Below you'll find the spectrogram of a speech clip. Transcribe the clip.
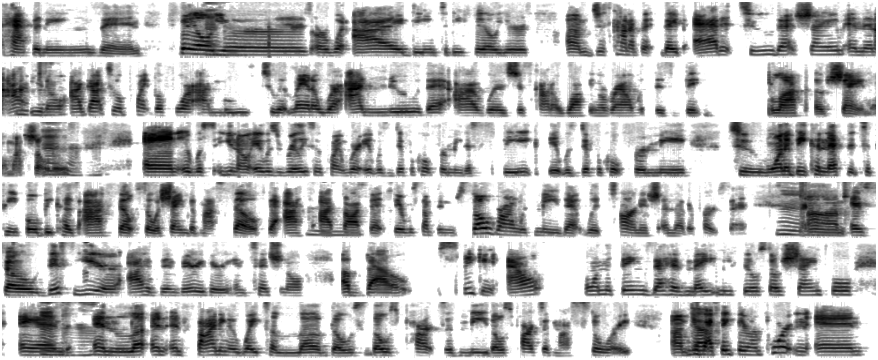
happenings and failures mm-hmm. or what I deem to be failures. Um, just kind of they've added to that shame and then i mm-hmm. you know i got to a point before i moved to atlanta where i knew that i was just kind of walking around with this big block of shame on my shoulders. Mm-hmm. And it was, you know, it was really to the point where it was difficult for me to speak. It was difficult for me to want to be connected to people because I felt so ashamed of myself that I, mm. I thought that there was something so wrong with me that would tarnish another person. Mm. Um, and so this year, I have been very, very intentional about speaking out on the things that have made me feel so shameful and mm-hmm. and lo- and and finding a way to love those those parts of me those parts of my story um because yep. i think they're important and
